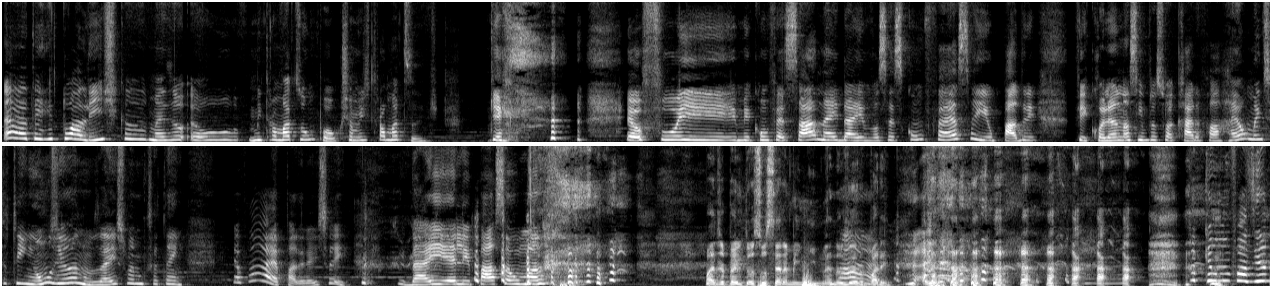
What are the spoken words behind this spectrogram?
É, tem ritualística, mas eu, eu me traumatizou um pouco, chama de traumatizante. Que eu fui me confessar, né? E daí você se confessa e o padre fica olhando assim pra sua cara e fala: Realmente você tem 11 anos? É isso mesmo que você tem? Eu falo: Ah, é, padre, é isso aí. E daí ele passa uma. O padre já perguntou se você era menino, mas não, eu não Ah. parei. Eu não fazia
